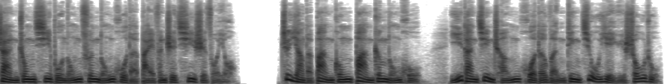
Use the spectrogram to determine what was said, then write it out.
占中西部农村农户的百分之七十左右。这样的半工半耕农户，一旦进城获得稳定就业与收入，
